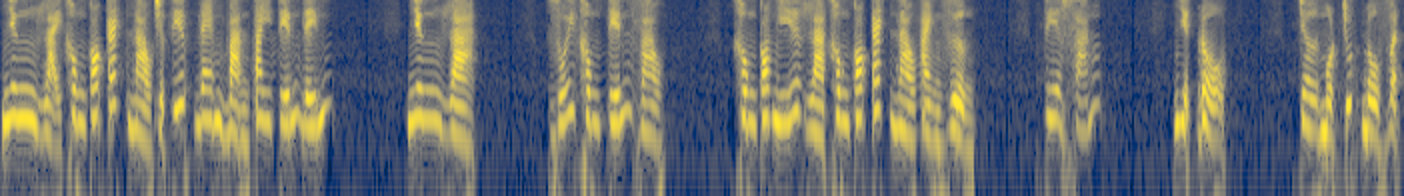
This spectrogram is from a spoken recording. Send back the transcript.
Nhưng lại không có cách nào trực tiếp đem bàn tay tiến đến. Nhưng là. Dối không tiến vào. Không có nghĩa là không có cách nào ảnh hưởng. Tia sáng. Nhiệt độ. Chờ một chút đồ vật.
